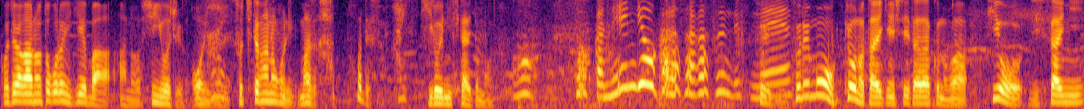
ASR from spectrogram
こちら側のところに行けばあの針葉樹が多いので、はい。そっち側の方にまず葉っぱをですね、はい。拾いに行きたいと思う、おそうか燃料から探すんですね。す。それも今日の体験していただくのは火を実際に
